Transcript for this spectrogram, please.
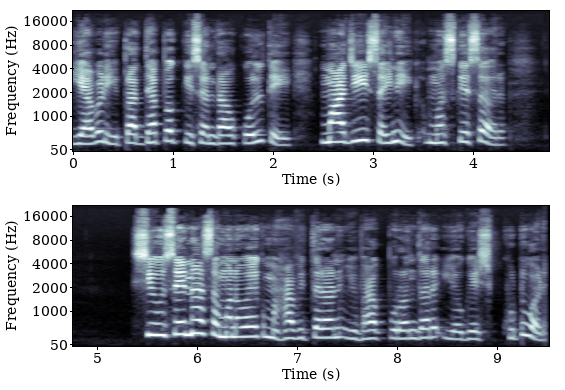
यावेळी प्राध्यापक किसनराव कोलते माजी सैनिक मस्के सर शिवसेना समन्वयक महावितरण विभाग पुरंदर योगेश खुटवड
